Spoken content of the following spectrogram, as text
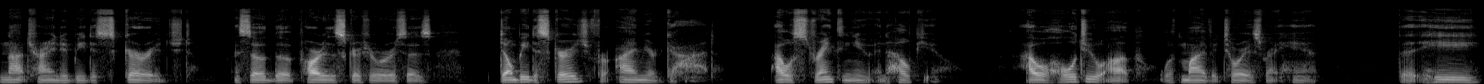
not trying to be discouraged. And so the part of the scripture where it says, Don't be discouraged, for I am your God. I will strengthen you and help you. I will hold you up with my victorious right hand. That he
